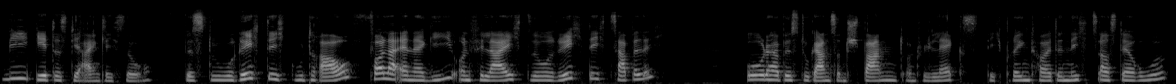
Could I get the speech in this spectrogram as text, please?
Wie geht es dir eigentlich so? Bist du richtig gut drauf, voller Energie und vielleicht so richtig zappelig? Oder bist du ganz entspannt und relaxed? Dich bringt heute nichts aus der Ruhe?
